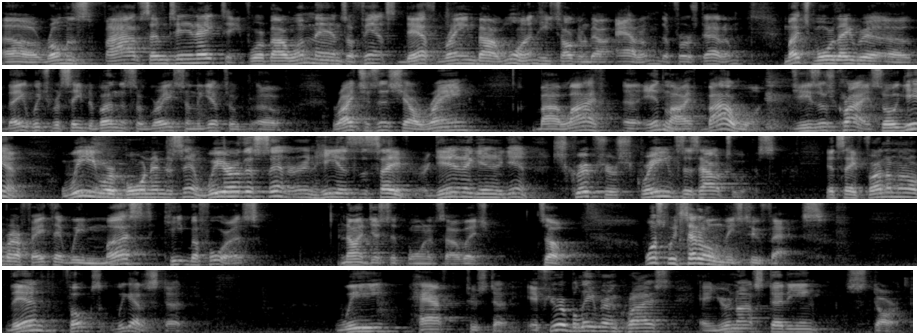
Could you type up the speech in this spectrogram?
Uh, Romans 5 17 and 18. For by one man's offense death reigned by one. He's talking about Adam, the first Adam. Much more they, uh, they which received abundance of grace and the gift of, of righteousness shall reign by life uh, in life by one, Jesus Christ. So again, we were born into sin. We are the sinner, and He is the Savior. Again and again and again, Scripture screams this out to us. It's a fundamental of our faith that we must keep before us, not just at the point of salvation. So, once we settle on these two facts, then, folks, we got to study. We have to study. If you're a believer in Christ and you're not studying, start.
